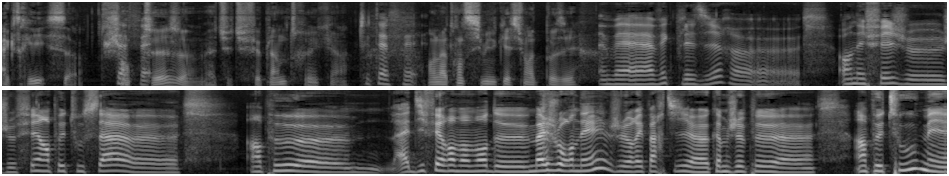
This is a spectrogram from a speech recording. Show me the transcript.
actrice, chanteuse. Bah, tu, tu fais plein de trucs. hein. Tout à fait. On a 36 000 questions à te poser. Ben, avec plaisir. euh, en effet, je, je fais un peu tout ça. euh, un peu euh, à différents moments de ma journée. Je répartis euh, comme je peux euh, un peu tout, mais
